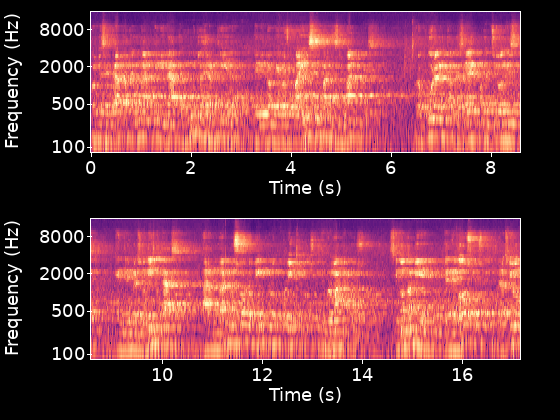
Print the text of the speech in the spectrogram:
Porque se trata de una actividad de mucha jerarquía debido a que los países participantes procuran establecer conexiones entre inversionistas para anular no solo vínculos políticos y diplomáticos, sino también de negocios, cooperación,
